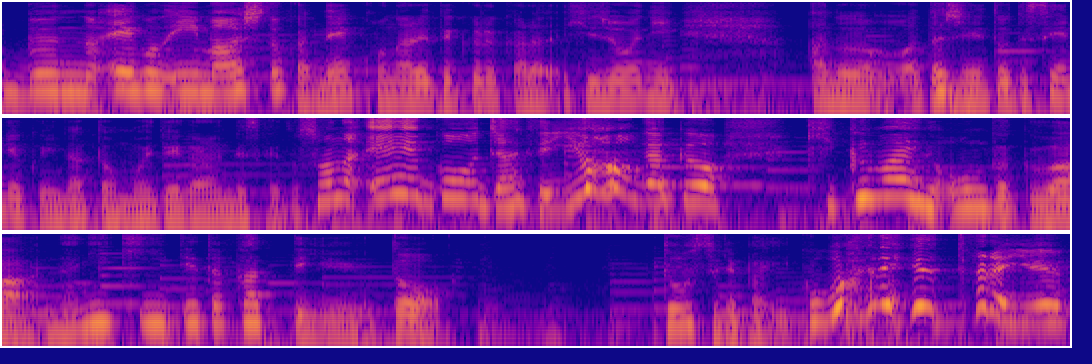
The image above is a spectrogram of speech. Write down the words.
文の英語の言い回しとかねこなれてくるから非常にあの私にとって戦力になった思い出があるんですけどその英語じゃなくて洋楽を聴く前の音楽は何聴いてたかっていうとどうすればいい？ここまで言ったら言う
